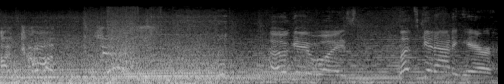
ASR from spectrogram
I. Jess! Okay, boys. Let's get out of here.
